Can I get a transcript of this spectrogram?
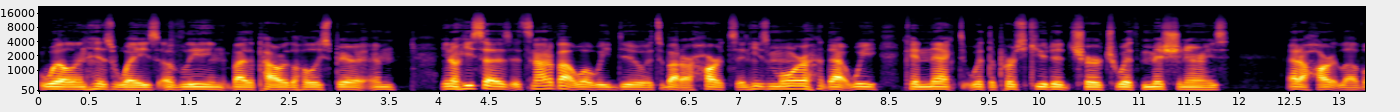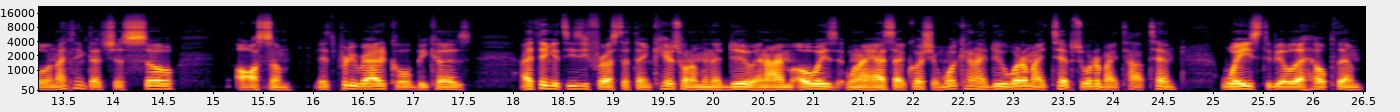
will and His ways of leading by the power of the Holy Spirit. And you know, he says it's not about what we do, it's about our hearts. And he's more that we connect with the persecuted church, with missionaries at a heart level. And I think that's just so awesome. It's pretty radical because I think it's easy for us to think, here's what I'm going to do. And I'm always, when I ask that question, what can I do? What are my tips? What are my top 10 ways to be able to help them?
